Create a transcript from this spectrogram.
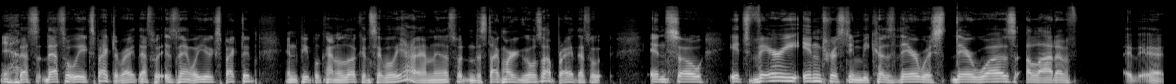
Yeah. That's that's what we expected, right? That's what isn't that what you expected? And people kind of look and say, "Well, yeah, I mean, that's what the stock market goes up, right?" That's what. And so it's very interesting because there was there was a lot of uh,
